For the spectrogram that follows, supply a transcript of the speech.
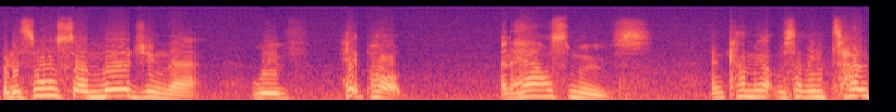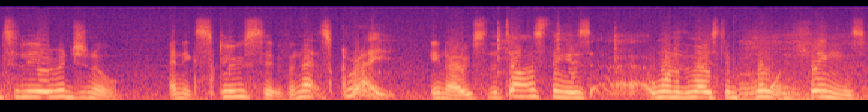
but it's also merging that with hip-hop and house moves and coming up with something totally original and exclusive, and that's great, you know. So the dance thing is uh, one of the most important things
